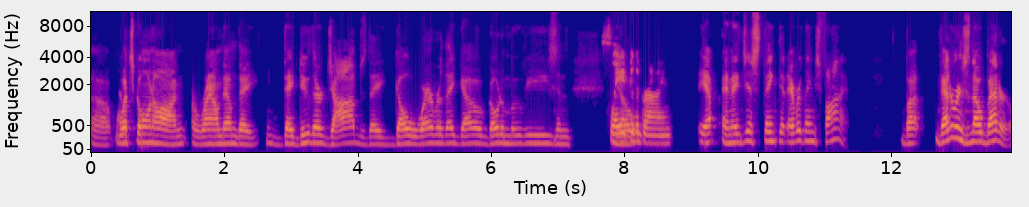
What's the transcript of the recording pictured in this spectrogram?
uh, what's going on around them. They they do their jobs. They go wherever they go, go to movies and slave you know, to the grind. Yep, and they just think that everything's fine. But veterans know better.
